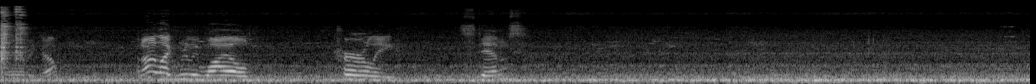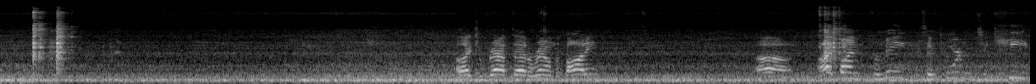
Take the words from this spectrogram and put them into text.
There we go. And I like really wild, curly stems. I like to wrap that around the body. Uh, I find for me it's important to keep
